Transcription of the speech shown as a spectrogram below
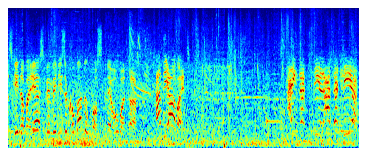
Das geht aber erst, wenn wir diese Kommandoposten erobert haben. An die Arbeit! Einsatzziel attackiert!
